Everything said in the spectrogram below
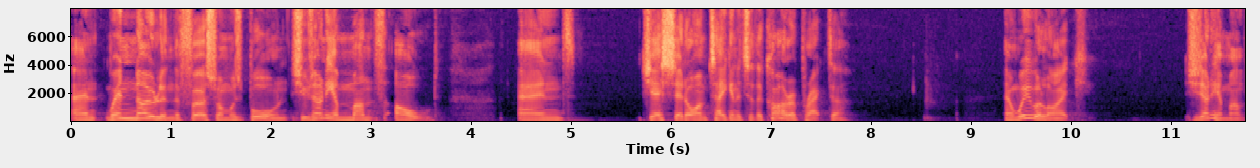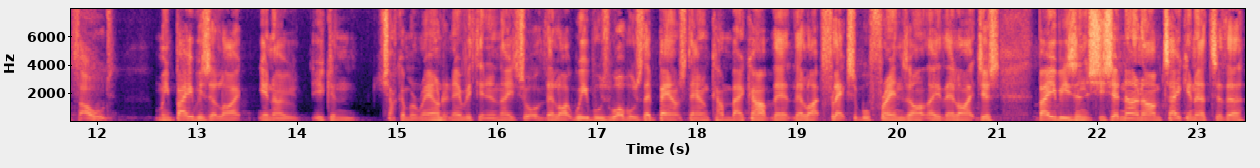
And when nolan the first one was born she was only a month old. And Jess said, Oh, I'm taking her to the chiropractor. And we were like, She's only a month old. I mean, babies are like, you know, you can chuck them around and everything, and they sort of, they're like weebles wobbles. They bounce down, come back up. They're, they're like flexible friends, aren't they? They're like just babies. And she said, No, no, I'm taking her to the,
